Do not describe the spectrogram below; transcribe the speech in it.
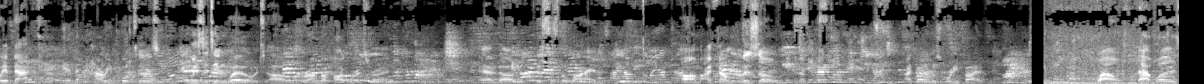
We're back in Harry Potter's Wizarding World. Um, we're on the Hogwarts ride. And um, this is the line. Um, I found Lizzo in a I thought it was 45. Wow, that was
